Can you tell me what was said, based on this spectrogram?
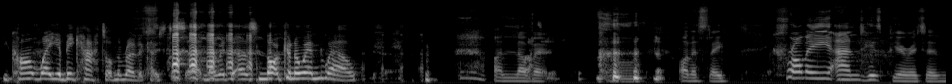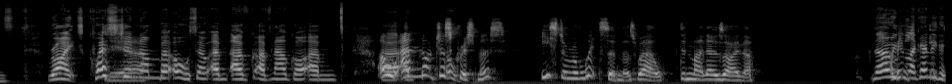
You can't wear your big hat on the roller coaster, sir. No, it, that's not going to end well. I love That's it. Oh, honestly. Crommy and his Puritans. Right, question Yeah. number. Oh, so um, I've I've now got um. Oh, uh, and not just oh. Christmas, Easter and Whitsun as well. Didn't like those either. No, I mean, didn't like anything.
